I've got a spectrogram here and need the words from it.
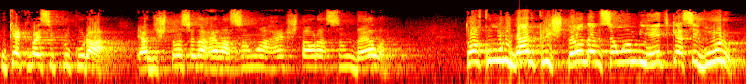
o que é que vai se procurar? É a distância da relação, a restauração dela. Então a comunidade cristã deve ser um ambiente que é seguro.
